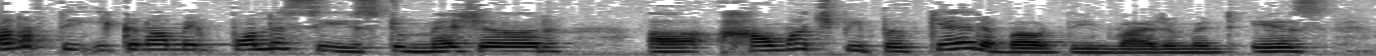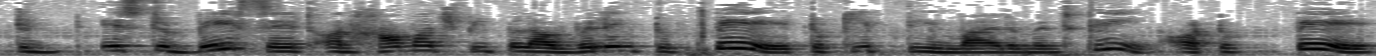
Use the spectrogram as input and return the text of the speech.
one of the economic policies to measure uh, how much people care about the environment is to is to base it on how much people are willing to pay to keep the environment clean or to pay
